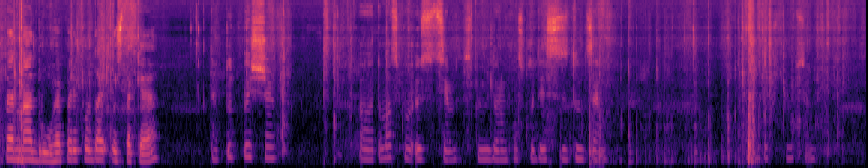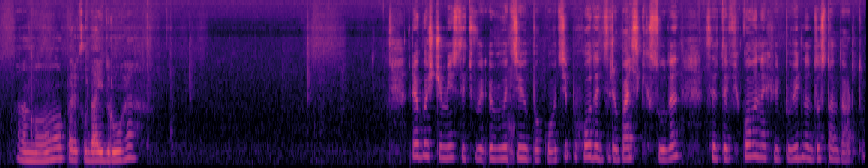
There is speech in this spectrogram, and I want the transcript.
тепер на друге перекладай. Ось таке. Так, тут пише а, томат з, з цим, з помідором, господи, з тунцем. З тунцем. А ну, перекладай друге. Риба, що містить в, цій упаковці, походить з рибальських суден, сертифікованих відповідно до стандарту.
